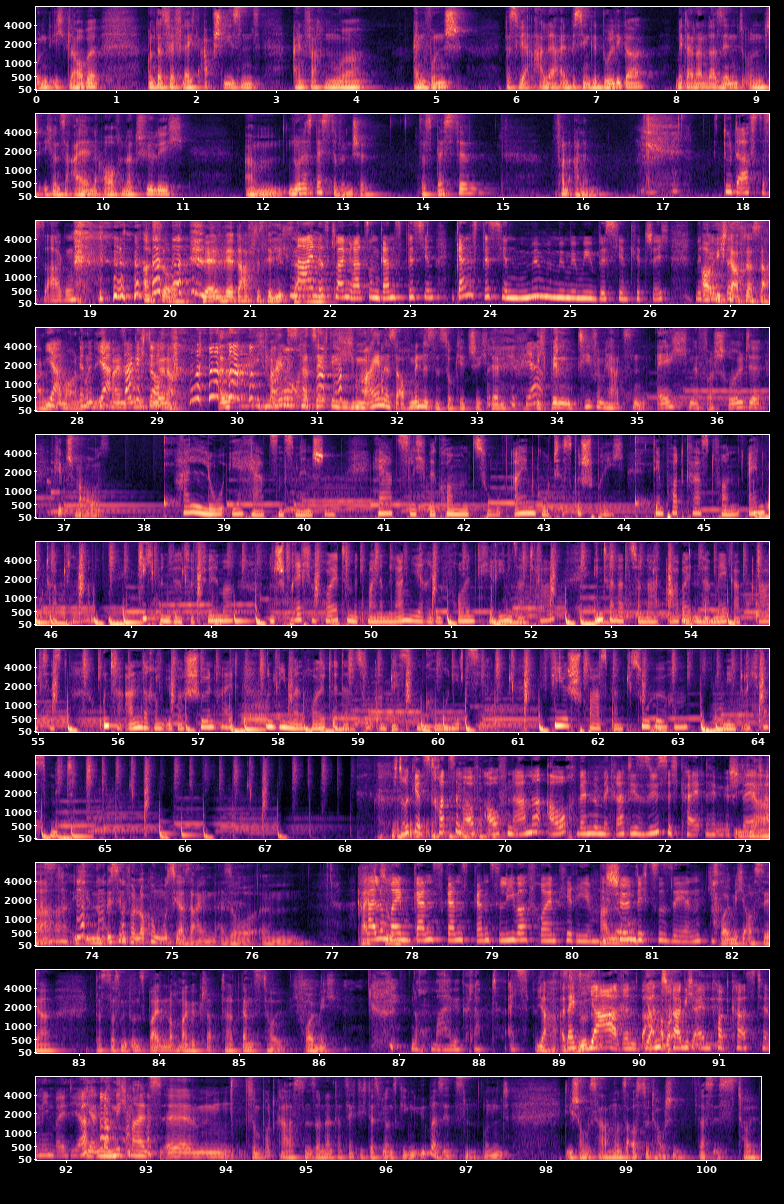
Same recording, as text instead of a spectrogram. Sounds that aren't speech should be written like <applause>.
Und ich glaube, und das wäre vielleicht abschließend einfach nur ein Wunsch, dass wir alle ein bisschen geduldiger miteinander sind und ich uns allen auch natürlich ähm, nur das Beste wünsche. Das Beste von allem. Du darfst das sagen. Ach so, wer, wer darf das denn nicht sagen? Nein, das klang gerade so ein ganz bisschen, ganz bisschen, mü, mü, mü, mü, bisschen kitschig. oh, ich das, darf das sagen. Ja, genau. Und ich ja, meine, sag ich doch. Genau. Also ich <laughs> meine es tatsächlich, ich meine es auch mindestens so kitschig, denn <laughs> ja. ich bin tief im Herzen echt eine verschrullte Kitschmaus. Hallo, ihr Herzensmenschen. Herzlich willkommen zu Ein gutes Gespräch, dem Podcast von Ein guter Plan. Ich bin Birte Filmer und spreche heute mit meinem langjährigen Freund Kirin Sattar, international arbeitender Make-up-Artist, unter anderem über Schönheit und wie man heute dazu am besten kommuniziert. Viel Spaß beim Zuhören, nehmt euch was mit. Ich drücke jetzt trotzdem auf Aufnahme, auch wenn du mir gerade die Süßigkeiten hingestellt ja, hast. Ja, ein bisschen Verlockung muss ja sein. Also ähm, Hallo, zu. mein ganz, ganz, ganz lieber Freund Kirim. Wie Hallo. schön, dich zu sehen. Ich freue mich auch sehr, dass das mit uns beiden nochmal geklappt hat. Ganz toll. Ich freue mich. Nochmal geklappt. Als, ja, als seit würde, Jahren beantrage ja, ich einen Podcast-Termin bei dir. Ja, noch nicht mal <laughs> ähm, zum Podcasten, sondern tatsächlich, dass wir uns gegenüber sitzen und die Chance haben, uns auszutauschen. Das ist toll.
